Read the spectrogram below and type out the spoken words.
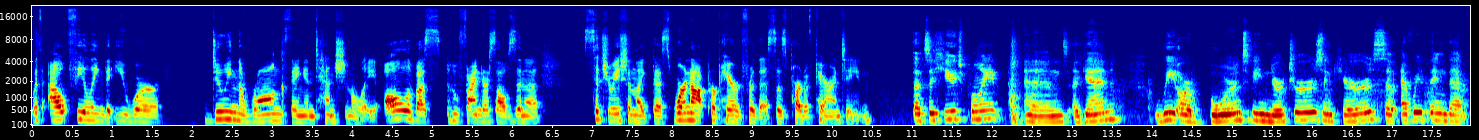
without feeling that you were doing the wrong thing intentionally. All of us who find ourselves in a situation like this, we're not prepared for this as part of parenting. That's a huge point. And again, we are born to be nurturers and carers. So everything that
